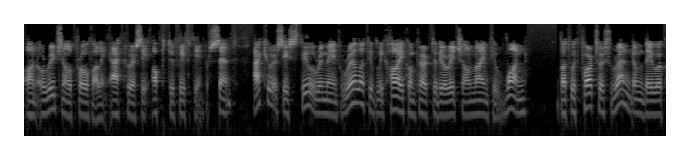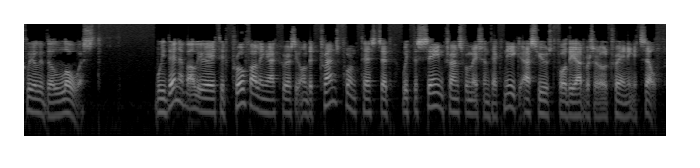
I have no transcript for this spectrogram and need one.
on original profiling accuracy up to 15%, accuracy still remained relatively high compared to the original 91 but with choice random they were clearly the lowest. We then evaluated profiling accuracy on the transform test set with the same transformation technique as used for the adversarial training itself.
